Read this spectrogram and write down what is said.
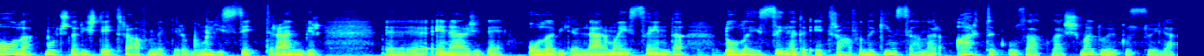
Oğlak burçları işte etrafındakileri bunu hissettiren bir e, enerjide olabilirler Mayıs ayında. Dolayısıyla da etrafındaki insanlar artık uzaklaşma duygusuyla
